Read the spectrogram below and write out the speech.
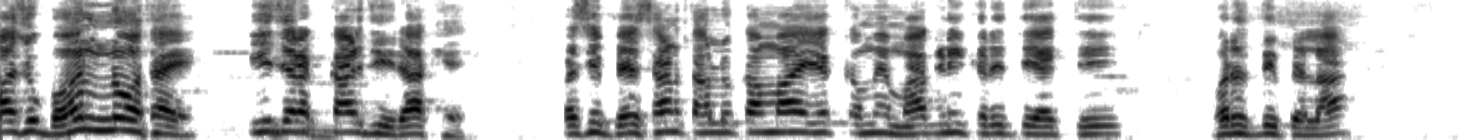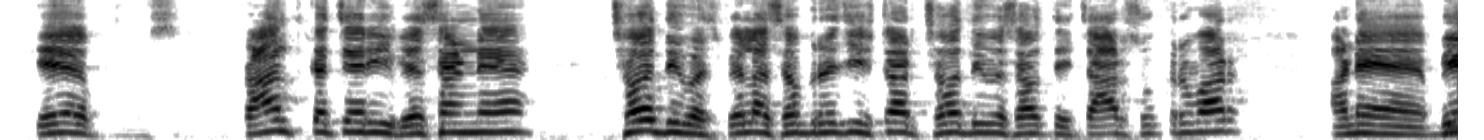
પાછું બંધ ન થાય એ જરાક કાળજી રાખે. પછી ભેસાણ તાલુકામાં એક અમે માગણી કરી હતી આજથી વર્ષથી પહેલાં કે પ્રાંત કચેરી ભેસાણને છ દિવસ. પહેલાં સબ રજિસ્ટ્રાર છ દિવસ આવતી ચાર શુક્રવાર અને બે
